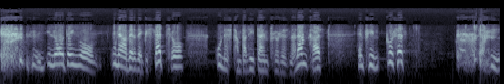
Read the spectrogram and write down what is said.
y luego tengo una verde pistacho, una estampadita en flores naranjas, en fin, cosas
